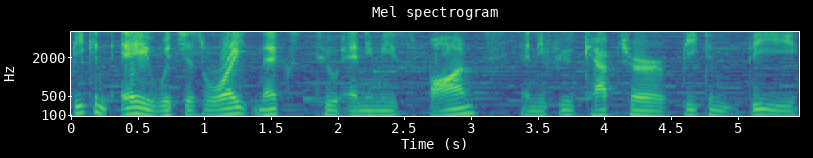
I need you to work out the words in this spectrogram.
beacon A which is right next to enemy spawn. And if you capture beacon D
